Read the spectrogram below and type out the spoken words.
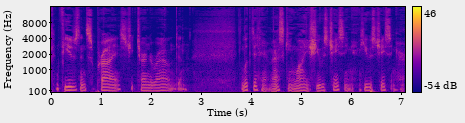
Confused and surprised, she turned around and looked at him, asking why she was chasing him. He was chasing her.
